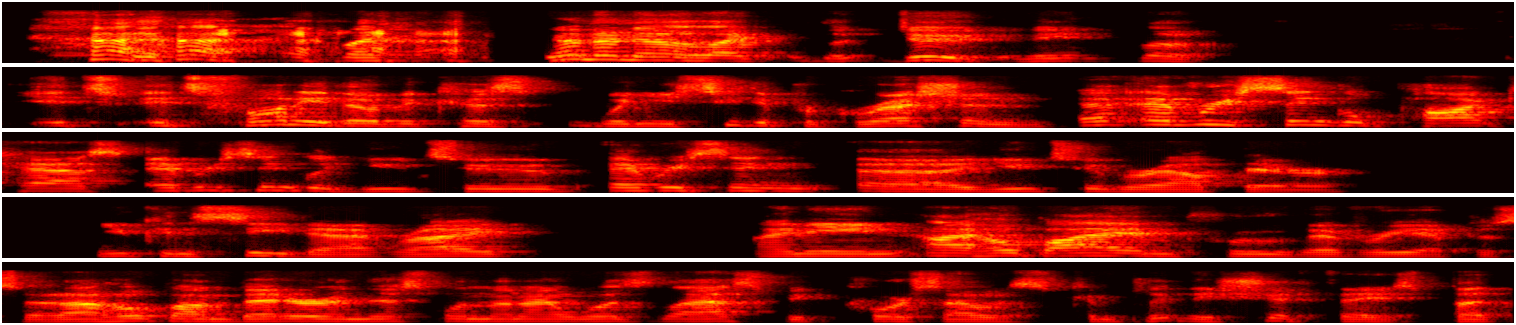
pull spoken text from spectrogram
like no no no like dude i mean look it's it's funny though because when you see the progression every single podcast every single youtube every single uh, youtuber out there you can see that right i mean i hope i improve every episode i hope i'm better in this one than i was last week of course i was completely shit faced but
